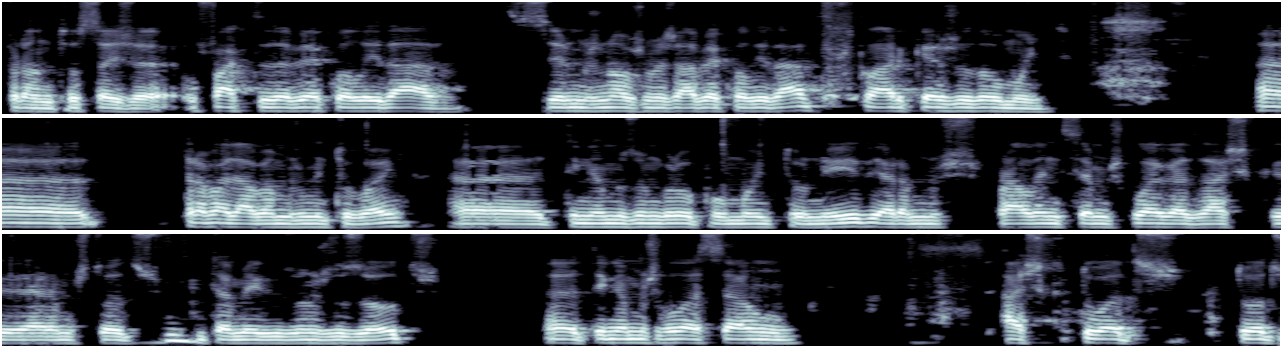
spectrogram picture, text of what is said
pronto, ou seja, o facto de haver qualidade, sermos novos, mas já haver qualidade, claro que ajudou muito. Uh, trabalhávamos muito bem, uh, tínhamos um grupo muito unido, éramos, para além de sermos colegas, acho que éramos todos muito amigos uns dos outros, uh, tínhamos relação, acho que todos, todos,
